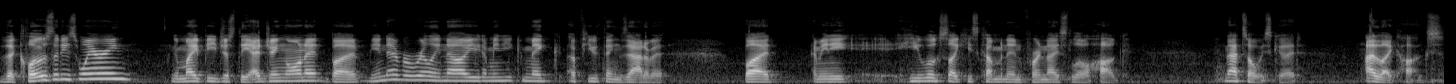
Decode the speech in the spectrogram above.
the clothes that he's wearing. It might be just the edging on it, but you never really know. You, I mean, you can make a few things out of it. but I mean, he he looks like he's coming in for a nice little hug. That's always good. I like hugs.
